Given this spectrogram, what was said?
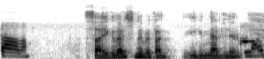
sağ olun. Saygılar sunuyorum efendim. İyi günler diliyorum. Kolay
